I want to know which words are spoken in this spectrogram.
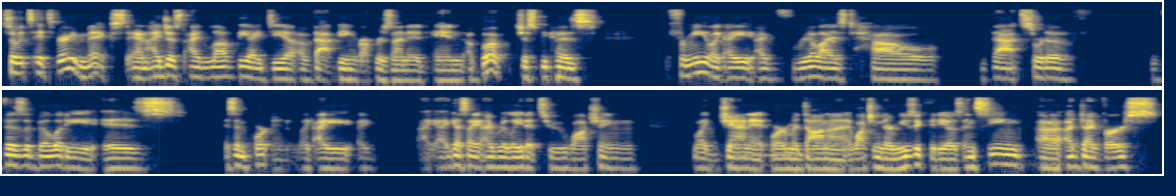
So it's it's very mixed. And I just I love the idea of that being represented in a book just because for me, like I, I've realized how that sort of visibility is is important. Like I I I guess I, I relate it to watching like Janet or Madonna, watching their music videos and seeing uh, a diverse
